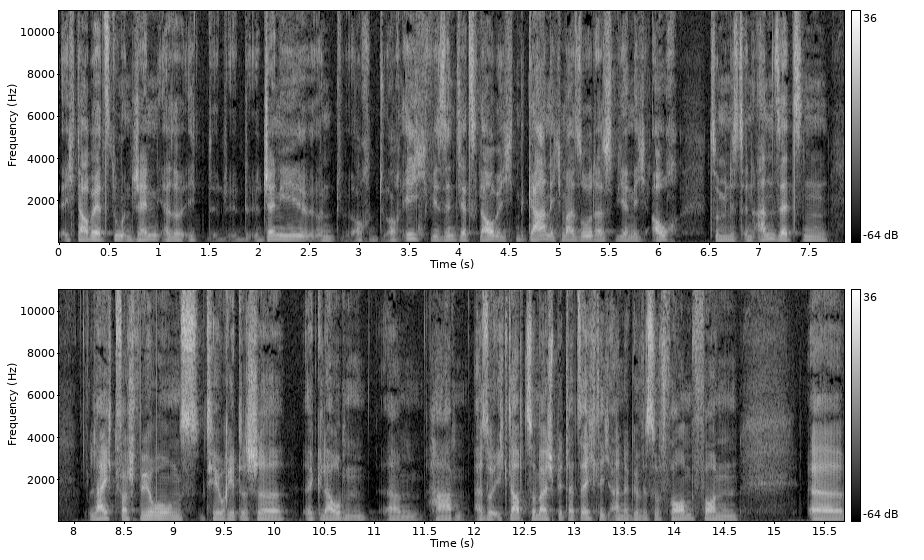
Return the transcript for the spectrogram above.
ich glaube jetzt du und Jenny, also ich, Jenny und auch, auch ich, wir sind jetzt, glaube ich, gar nicht mal so, dass wir nicht auch zumindest in Ansätzen leicht verschwörungstheoretische äh, Glauben ähm, haben. Also ich glaube zum Beispiel tatsächlich an eine gewisse Form von äh,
